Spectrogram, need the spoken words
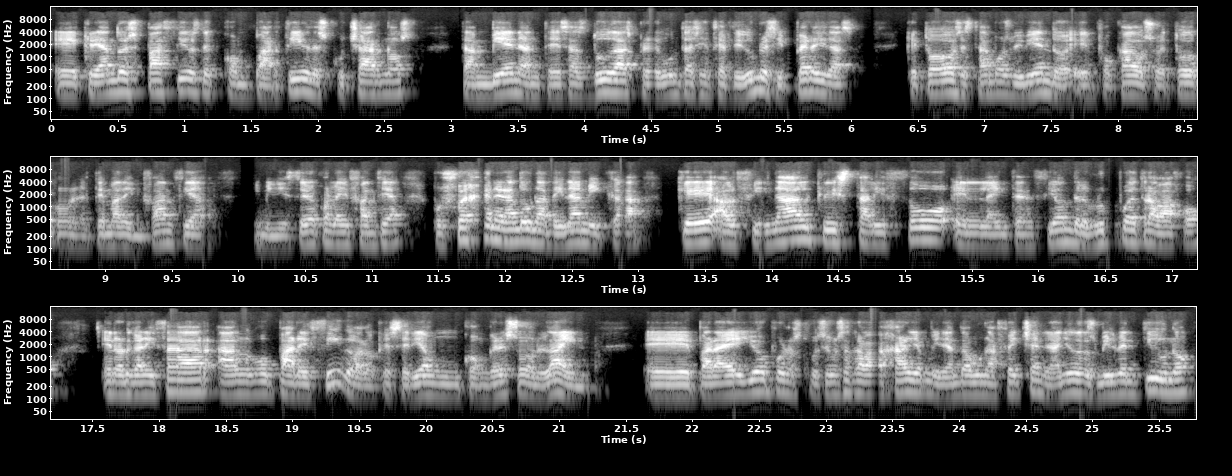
eh, creando espacios de compartir, de escucharnos también ante esas dudas, preguntas, incertidumbres y pérdidas que todos estamos viviendo, enfocados sobre todo con el tema de infancia y Ministerio con la Infancia, pues fue generando una dinámica que al final cristalizó en la intención del grupo de trabajo en organizar algo parecido a lo que sería un congreso online. Eh, para ello, pues nos pusimos a trabajar ya mirando a una fecha en el año 2021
